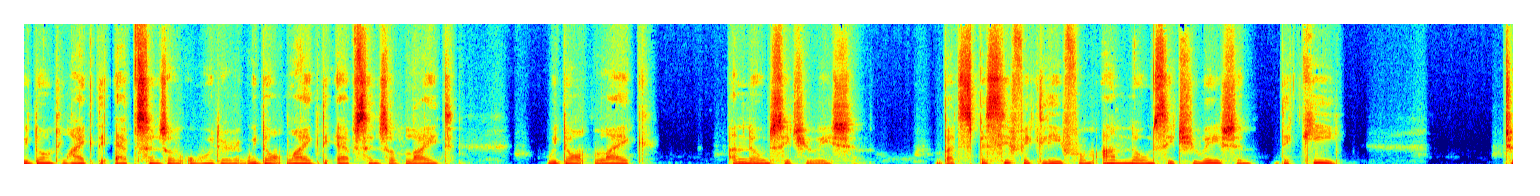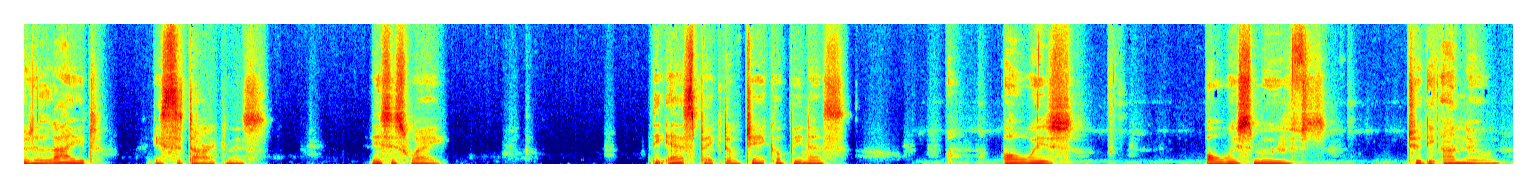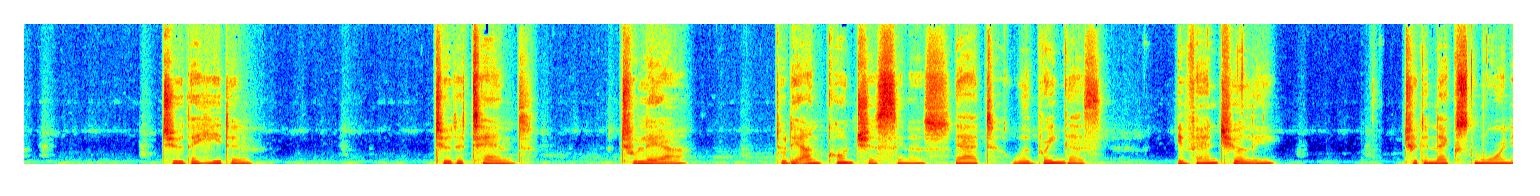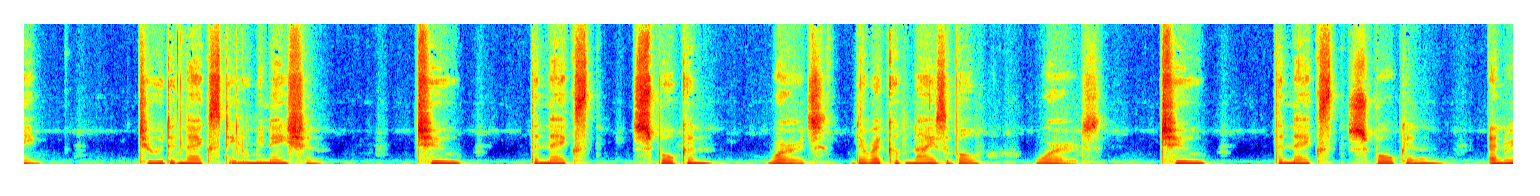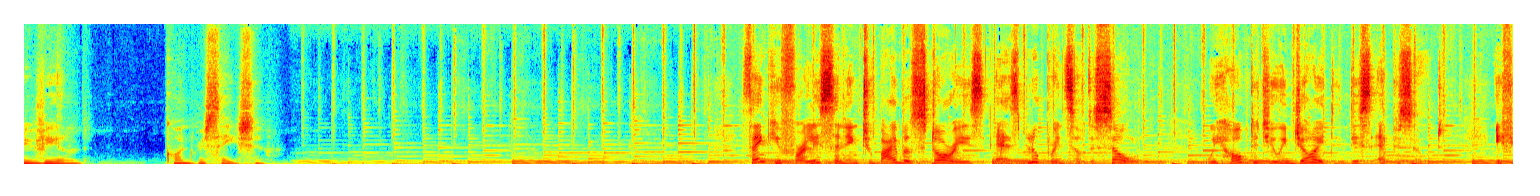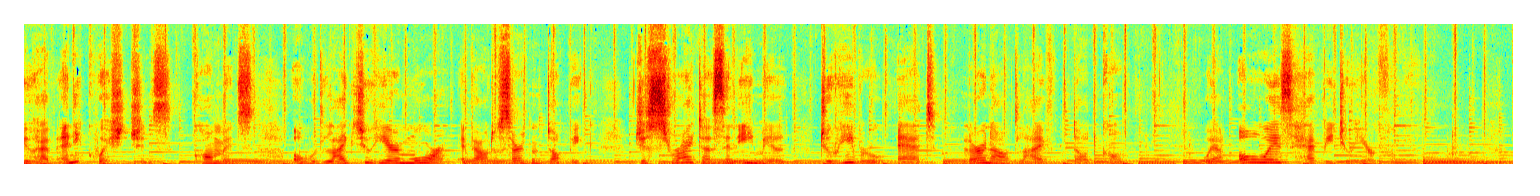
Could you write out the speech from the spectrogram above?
We don't like the absence of order, we don't like the absence of light, we don't like unknown situation but specifically from unknown situation. The key to the light is the darkness. This is why the aspect of Jacob in us always, always moves to the unknown, to the hidden, to the tent, to Leah, to the unconscious in us that will bring us eventually to the next morning, to the next illumination, to the next spoken words, the recognizable words, to the next spoken and revealed conversation. Thank you for listening to Bible stories as blueprints of the soul. We hope that you enjoyed this episode. If you have any questions, comments, or would like to hear more about a certain topic, just write us an email to hebrew at learnoutlive.com. We are always happy to hear from you.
